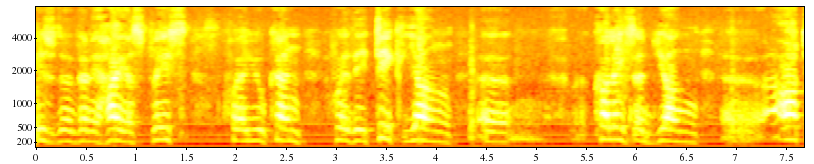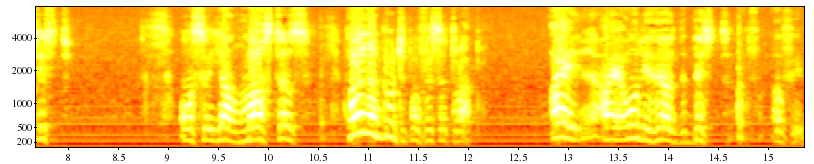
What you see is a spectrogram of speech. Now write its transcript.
is the very highest place where you can where they take young um colleagues and young uh, artists, also young masters. Why not go to Professor Trapp? I I only heard the best of, of him.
